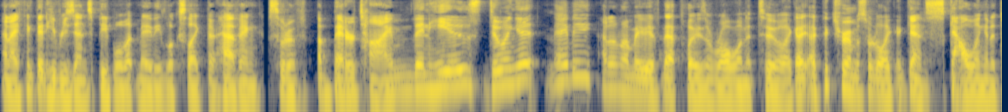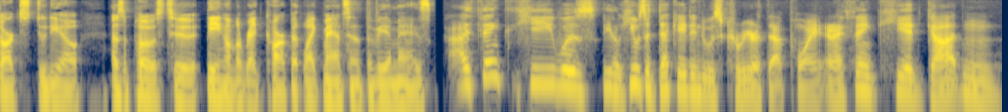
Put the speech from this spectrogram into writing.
And I think that he resents people that maybe looks like they're having sort of a better time than he is doing it. Maybe I don't know. Maybe if that plays a role in it too. Like I, I picture him as sort of like again scowling in a dark studio as opposed to being on the red carpet like Manson at the VMAs. I think he was, you know, he was a decade into his career at that point, and I think he had gotten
